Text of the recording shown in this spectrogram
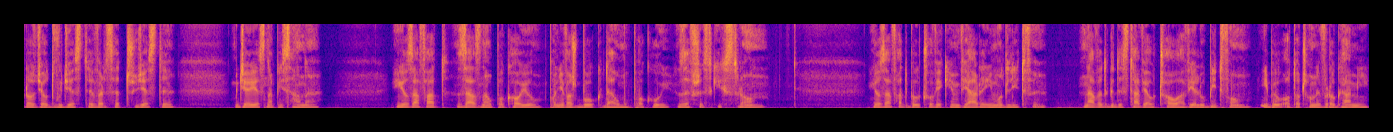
rozdział 20, werset 30, gdzie jest napisane Jozafat zaznał pokoju, ponieważ Bóg dał mu pokój ze wszystkich stron. Jozafat był człowiekiem wiary i modlitwy. Nawet gdy stawiał czoła wielu bitwom i był otoczony wrogami,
